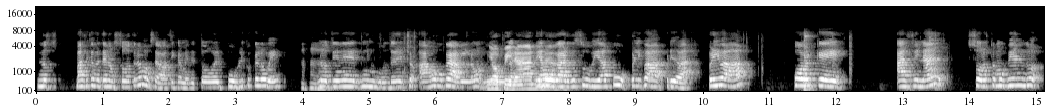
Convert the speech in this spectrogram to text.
nos, básicamente nosotros, o sea, básicamente todo el público que lo ve, no tiene ningún derecho a juzgarlo, Ni a opinar, ni ni a juzgar de su vida privada, privada, privada, porque al final solo estamos viendo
